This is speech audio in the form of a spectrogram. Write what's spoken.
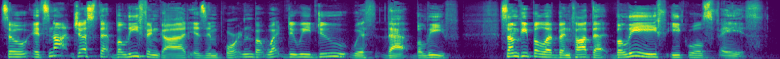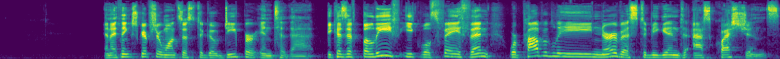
So it's not just that belief in God is important, but what do we do with that belief? Some people have been taught that belief equals faith. And I think scripture wants us to go deeper into that. Because if belief equals faith, then we're probably nervous to begin to ask questions,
